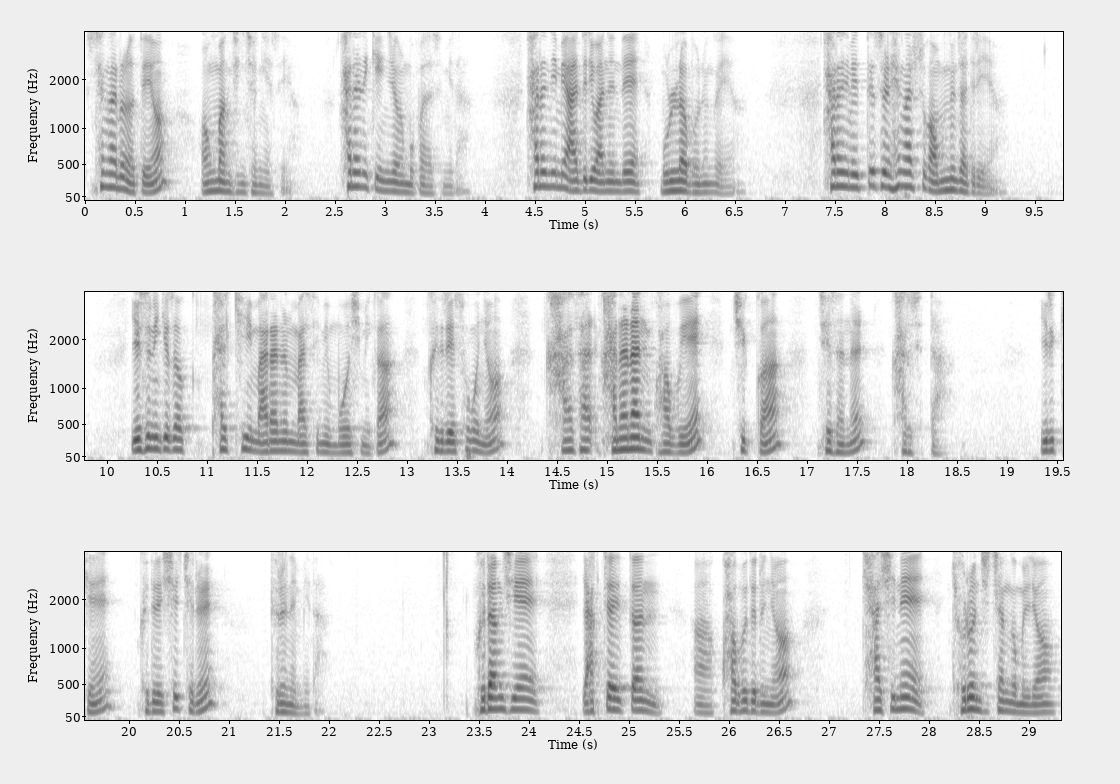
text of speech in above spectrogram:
생활은 어때요? 엉망진창이었어요. 하나님께 인정을 못 받았습니다. 하나님의 아들이 왔는데 몰라보는 거예요. 하나님의 뜻을 행할 수가 없는 자들이에요. 예수님께서 밝히 말하는 말씀이 무엇입니까? 그들의 속은요, 가사, 가난한 과부의 쥐과 재산을 가르쳤다. 이렇게 그들의 실체를 드러냅니다. 그 당시에 약자였던 아, 과부들은요, 자신의 결혼 지참금을요,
